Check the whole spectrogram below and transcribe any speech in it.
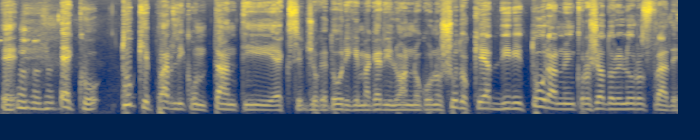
Eh, ecco, tu che parli con tanti ex giocatori che magari lo hanno conosciuto, che addirittura hanno incrociato le loro strade,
